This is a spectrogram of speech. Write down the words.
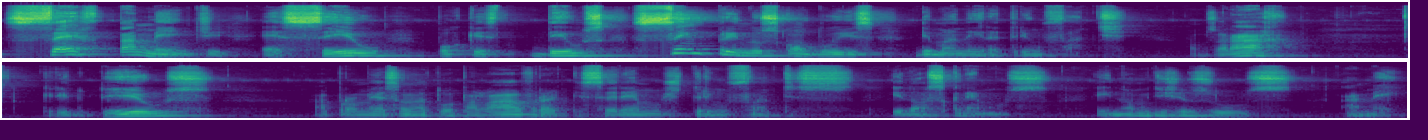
certamente é seu, porque Deus sempre nos conduz de maneira triunfante. Vamos orar? Querido Deus, a promessa na tua palavra é que seremos triunfantes. E nós cremos. Em nome de Jesus. Amém.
